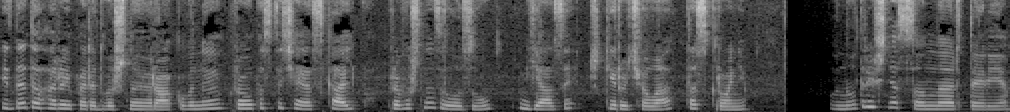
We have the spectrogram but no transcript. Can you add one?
йде до гори перед вушною раковиною, кровопостачає скальп, привушну залозу, м'язи, шкіру чола та скроні. Внутрішня сонна артерія.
